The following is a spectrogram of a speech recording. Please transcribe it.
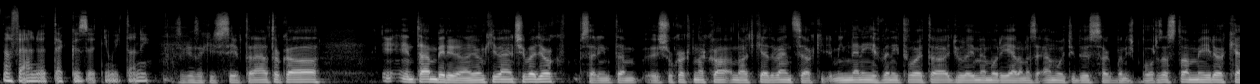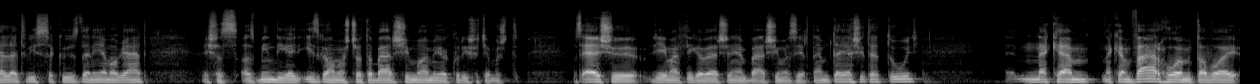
a felnőttek között nyújtani. Ezek, ezek is szép találatok. A, én Tambérire nagyon kíváncsi vagyok, szerintem sokaknak a nagy kedvence, aki minden évben itt volt a Gyulai Memoriálon az elmúlt időszakban, is borzasztóan mélyről kellett visszaküzdenie magát, és az, az mindig egy izgalmas csata Bársimmal, még akkor is, hogyha most az első Gyémánt Liga versenyen Bársim azért nem teljesített úgy. Nekem, nekem Várholm tavaly,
